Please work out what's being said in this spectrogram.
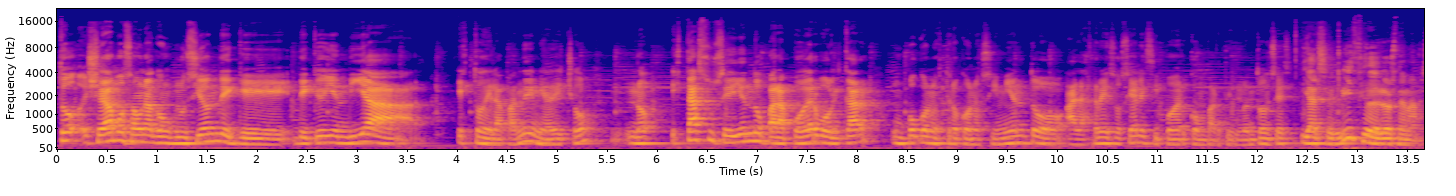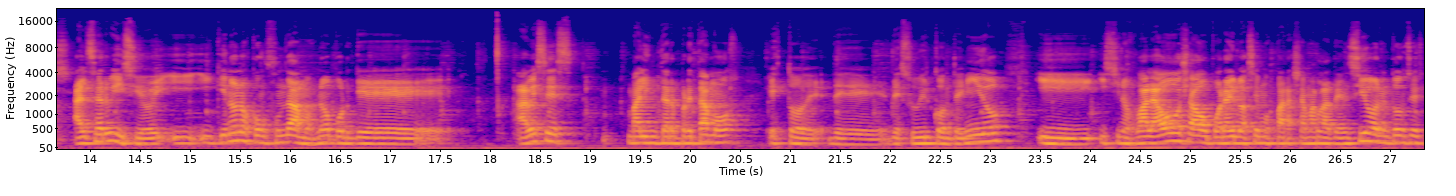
to- llegamos a una conclusión de que, de que hoy en día esto de la pandemia, de hecho, no, está sucediendo para poder volcar un poco nuestro conocimiento a las redes sociales y poder compartirlo. Entonces, Y al servicio de los demás. al servicio y, y que no nos confundamos, ¿no? Porque a veces malinterpretamos esto de, de- de subir contenido y, y si nos va la olla o por ahí lo hacemos para llamar la atención. Entonces,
